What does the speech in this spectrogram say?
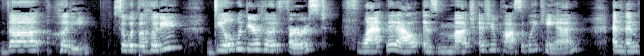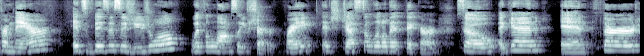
the hoodie. So with the hoodie, deal with your hood first, flatten it out as much as you possibly can. And then from there, it's business as usual with a long sleeve shirt, right? It's just a little bit thicker. So again, in third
